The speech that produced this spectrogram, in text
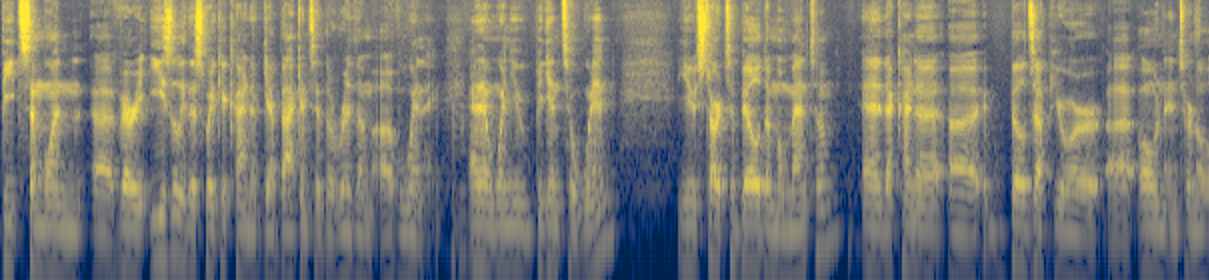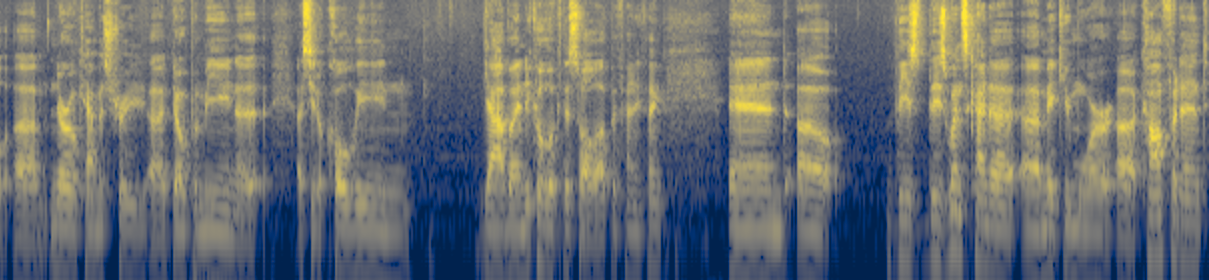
beat someone uh, very easily this way could kind of get back into the rhythm of winning. Mm-hmm. And then when you begin to win, you start to build a momentum uh, that kind of uh, builds up your uh, own internal um, neurochemistry, uh, dopamine, acetylcholine, GABA, and you can look this all up if anything. And these these wins kind of make you more confident.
